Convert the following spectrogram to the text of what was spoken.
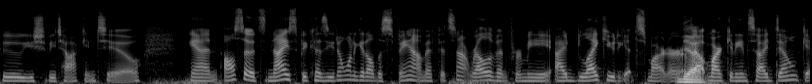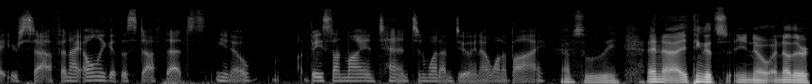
who you should be talking to. And also, it's nice because you don't want to get all the spam. If it's not relevant for me, I'd like you to get smarter yeah. about marketing so I don't get your stuff and I only get the stuff that's, you know, based on my intent and what I'm doing, I want to buy. Absolutely. And I think that's, you know, another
